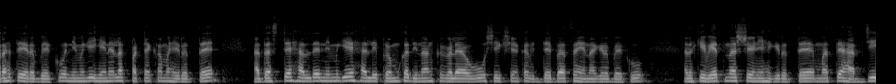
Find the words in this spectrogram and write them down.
ಅರ್ಹತೆ ಇರಬೇಕು, ನಿಮಗೆ ಏನೆಲ್ಲ ಪಠ್ಯಕ್ರಮ ಇರುತ್ತೆ, ಅದಷ್ಟೇ ಅಲ್ಲದೆ ನಿಮಗೆ ಅಲ್ಲಿ ಪ್ರಮುಖ ದಿನಾಂಕಗಳ್ಯಾವು ಶೈಕ್ಷಣಿಕ ವಿದ್ಯಾಭ್ಯಾಸ ಏನಾಗಿರಬೇಕು, ಅದಕ್ಕೆ ವೇತನ ಶ್ರೇಣಿ ಹೇಗಿರುತ್ತೆ, ಮತ್ತು ಅರ್ಜಿ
